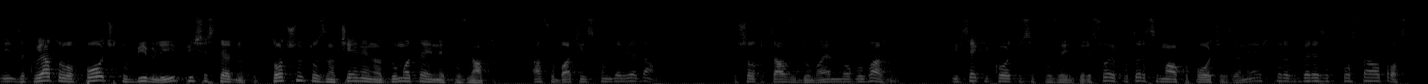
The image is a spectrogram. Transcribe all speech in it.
И за която в повечето Библии пише следното. Точното значение на думата е непознато. Аз обаче искам да ви я дам. Защото тази дума е много важна. И всеки, който се позаинтересува и потърси малко повече за нея, ще разбере за какво става въпрос.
